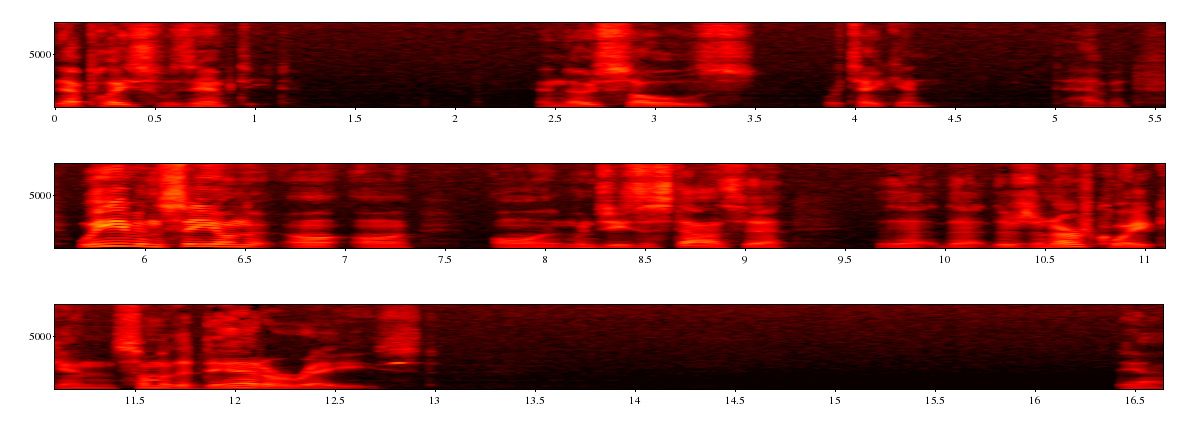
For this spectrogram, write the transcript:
that place was emptied. And those souls were taken to heaven. We even see on the uh, on on when Jesus dies that, that that there's an earthquake and some of the dead are raised. Yeah.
